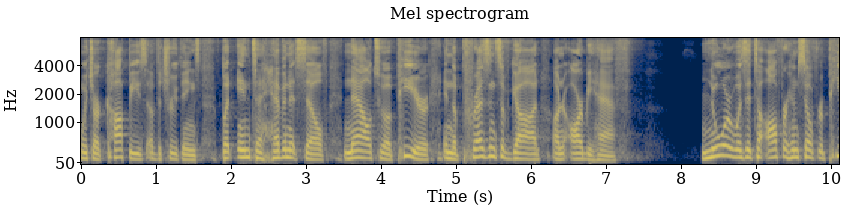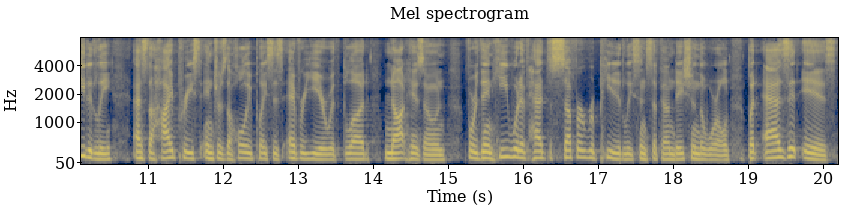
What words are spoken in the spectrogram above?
which are copies of the true things, but into heaven itself, now to appear in the presence of God on our behalf nor was it to offer himself repeatedly as the high priest enters the holy places every year with blood not his own, for then he would have had to suffer repeatedly since the foundation of the world. But as it is,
